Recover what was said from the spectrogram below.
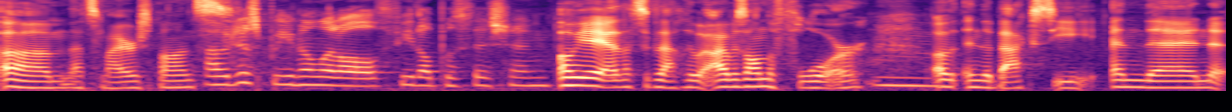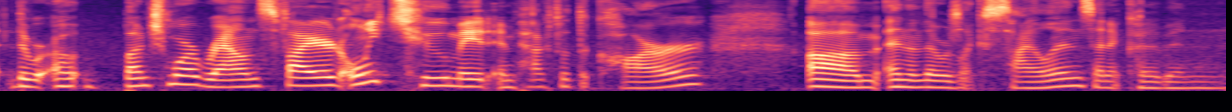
Um, that's my response. I would just be in a little fetal position. Oh yeah, that's exactly what I was on the floor Mm. of, in the back seat, and then there were a bunch more rounds fired. Only two made impact with the car, um, and then there was like silence, and it could have been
